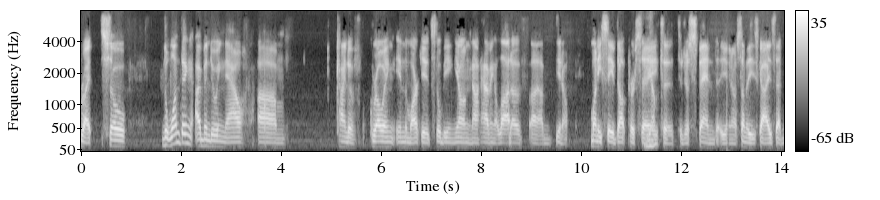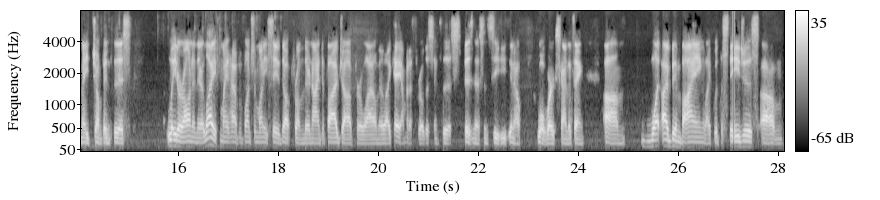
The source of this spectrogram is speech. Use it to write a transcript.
Right. So the one thing I've been doing now. Um, kind of growing in the market, still being young, not having a lot of um, you know money saved up per se yep. to to just spend. You know, some of these guys that might jump into this later on in their life might have a bunch of money saved up from their nine to five job for a while, and they're like, "Hey, I'm going to throw this into this business and see you know what works," kind of thing. Um, what I've been buying, like with the stages, um,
